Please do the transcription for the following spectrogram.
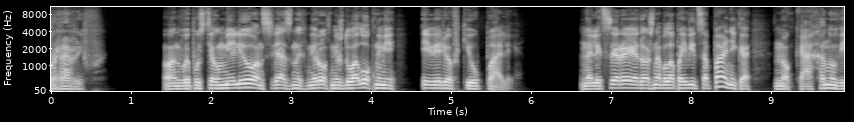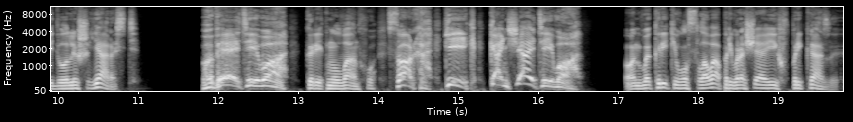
Прорыв. Он выпустил миллион связанных миров между волокнами, и веревки упали. На лице Рея должна была появиться паника, но Кахан увидел лишь ярость. «Убейте его!» — крикнул Ванху. «Сорха! Кик! Кончайте его!» Он выкрикивал слова, превращая их в приказы.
